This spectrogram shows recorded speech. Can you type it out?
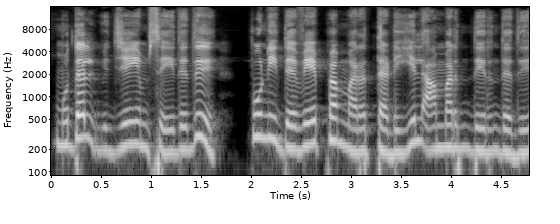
முதல் விஜயம் செய்தது புனித வேப்ப மரத்தடியில் அமர்ந்திருந்தது.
